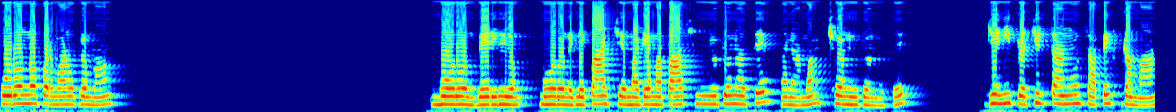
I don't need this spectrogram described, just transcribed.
બોરોનનો પરમાણુ ક્રમાંક બોરોન, બેરિલિયમ બોરોન એટલે પાંચ છે. માટે એમાં પાંચ ન્યૂટન હશે અને આમાં છ ન્યૂટન હશે. જેની પ્રચિરતાનું સાપેક્ષ પ્રમાણ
